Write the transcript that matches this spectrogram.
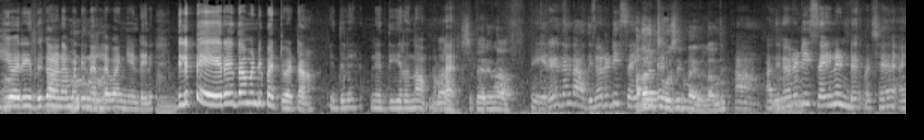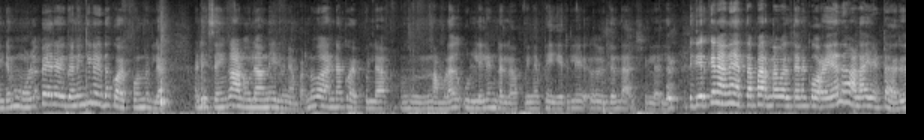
ഈ ഒരു ഇത് കാണാൻ വേണ്ടി നല്ല ഭംഗിയുണ്ടായിന്. ഇതിൽ പേര് എഴുതാൻ വേണ്ടി പറ്റുവട്ടാ. ഇതിൽ നദീർന്നോ നമ്മളെ പേര് എഴുതണ്ട അതിനൊരു ഡിസൈൻ ആ അതിനൊരു ഡിസൈൻ ഉണ്ട്. പക്ഷെ അതിന്റെ മുകളിൽ പേര് എഴുതണമെങ്കിൽ എഴുതാ കുഴപ്പമൊന്നുമില്ല. ഡിസൈൻ കാണൂലെന്നേ ഉള്ളൂ. ഞാൻ പറഞ്ഞു വേണ്ട കുഴപ്പമില്ല. നമ്മളെ ഉള്ളിലുണ്ടല്ലോ. പിന്നെ പേരിൽ എഴുതേണ്ട ആവശ്യമില്ലല്ലോ. ഇതിർക്ക് ഞാൻ നേരത്തെ പറഞ്ഞ പോലെ തന്നെ കുറെ നാളായി കേട്ടോ ഒരു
